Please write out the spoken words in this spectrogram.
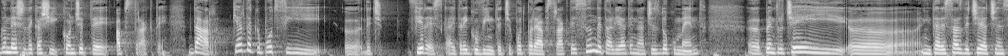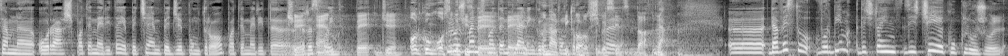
gândește-te ca și concepte abstracte. Dar, chiar dacă pot fi, uh, deci, firesc, ai trei cuvinte ce pot părea abstracte, sunt detaliate în acest document. Uh, pentru cei uh, interesați de ceea ce înseamnă oraș, poate merită, e pe cmpg.ro, poate merită răsfoit. CMPG. Oricum o să Cluj găsiți pe, pe, în articol o să găsiți. Pe, da. da. Uh, dar vezi tu, vorbim, deci tu ai zis ce e cu Clujul.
